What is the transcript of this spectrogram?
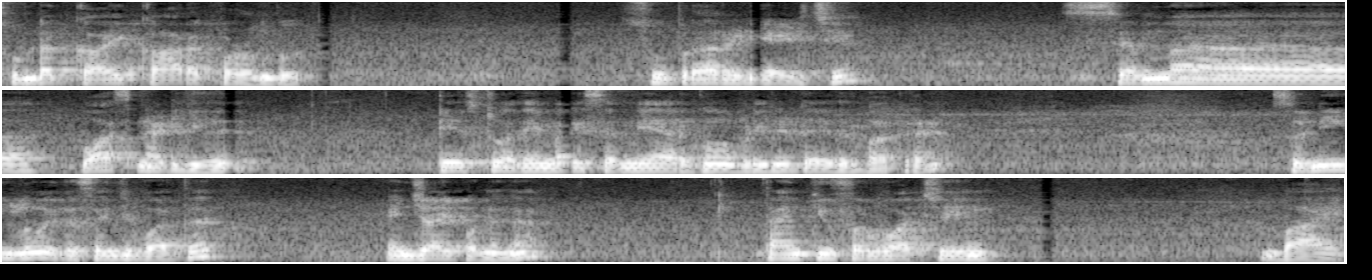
சுண்டைக்காய் காரக்குழம்பு. சூப்பராக ரெடி ஆயிடுச்சு. செம்ம வாசனை அடிக்குது. டேஸ்ட்டும் அதே மாதிரி செம்மையாக இருக்கும் அப்படின்ட்டு எதிர்பார்க்குறேன். ஸோ நீங்களும் இதை செஞ்சு பார்த்து என்ஜாய் பண்ணுங்கள் தேங்க்யூ ஃபார் வாட்சிங் பாய்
